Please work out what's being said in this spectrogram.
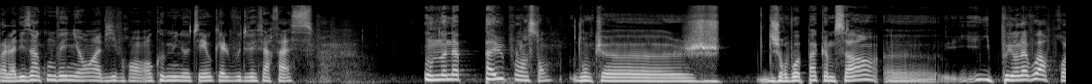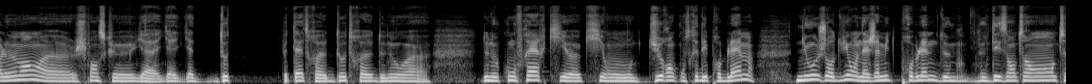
voilà des inconvénients à vivre en, communauté auxquels vous devez faire face? On n'en a pas eu pour l'instant, donc euh, j'en vois pas comme ça. Euh, il peut y en avoir probablement. Euh, je pense qu'il y a, y a, y a d'autres peut-être d'autres de nos de nos confrères qui qui ont dû rencontrer des problèmes. Nous aujourd'hui, on n'a jamais eu de problème de, désentente,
